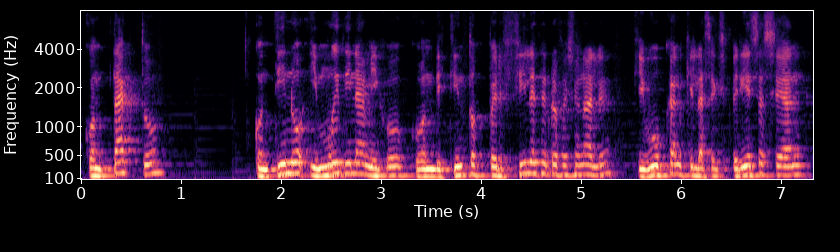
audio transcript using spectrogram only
contacto continuo y muy dinámico con distintos perfiles de profesionales que buscan que las experiencias sean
